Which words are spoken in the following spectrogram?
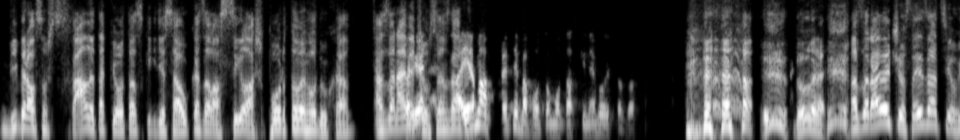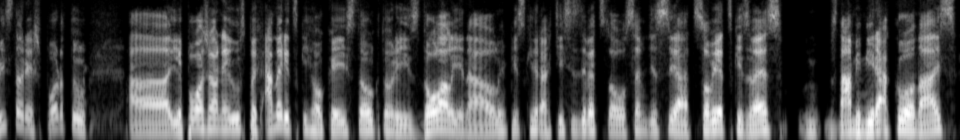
vybral som schválne také otázky, kde sa ukázala sila športového ducha. A za najväčšou ja, senzáciou... A ja mám pre teba potom otázky, neboj sa zase. Dobre. A za najväčšou senzáciou histórie športu uh, je považovaný úspech amerických hokejistov, ktorí zdolali na olympijských hrách 1980 sovietský zväz, známy Miracle on Ice.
